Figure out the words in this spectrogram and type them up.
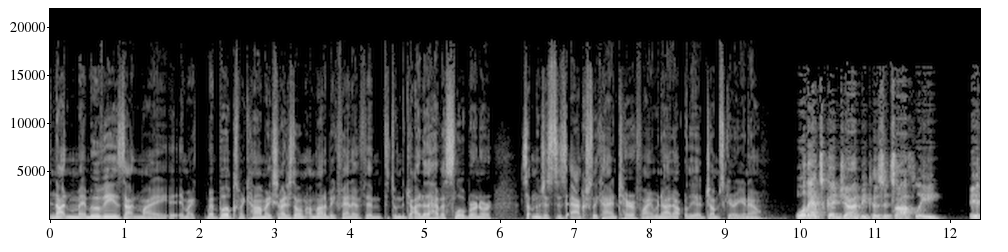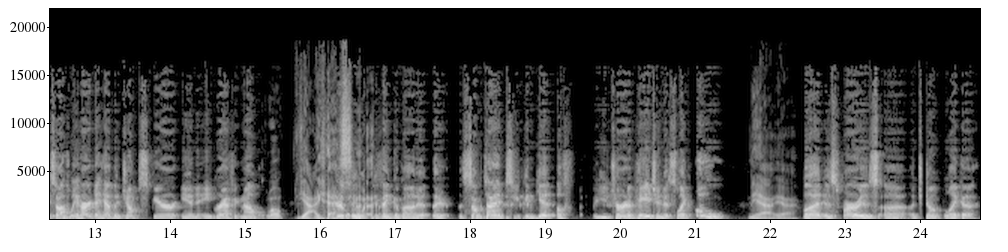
not in my movies, not in my in my, my books, my comics. I just don't. I'm not a big fan of them doing the. I'd rather have a slow burn or something that just is actually kind of terrifying. We're not not really a jump scare, you know. Well, that's good, John, because it's awfully it's awfully hard to have a jump scare in a graphic novel. Well, yeah, I guess. really, when you think about it, there, sometimes you can get a you turn a page and it's like, oh, yeah, yeah. But as far as uh, a jump, like a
